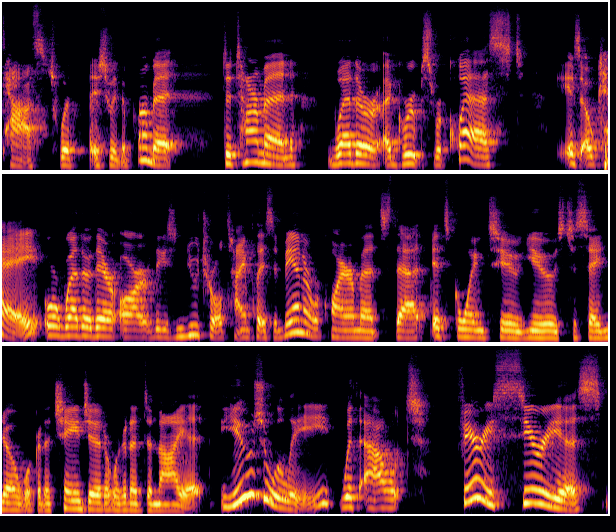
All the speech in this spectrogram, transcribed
tasked with issuing the permit determine whether a group's request is okay or whether there are these neutral time, place, and manner requirements that it's going to use to say, no, we're going to change it or we're going to deny it. Usually without very serious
